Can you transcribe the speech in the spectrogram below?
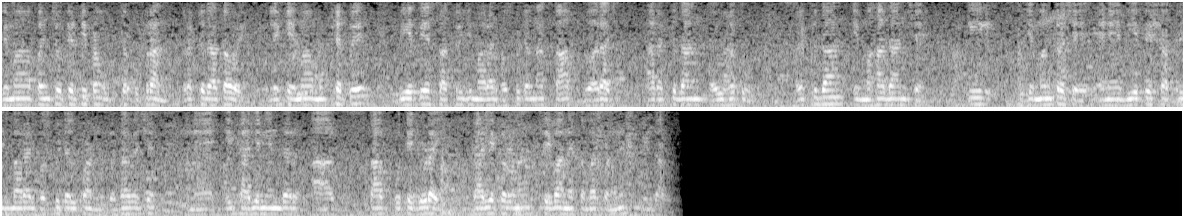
જેમાં પંચોતેરથી પણ ઉપરાંત રક્તદાતાઓએ, એટલે કે એમાં મુખ્યત્વે બીએપીએસ શાસ્ત્રીજી મહારાજ હોસ્પિટલના સ્ટાફ દ્વારા જ આ રક્તદાન થયું હતું. રક્તદાન એ મહાદાન છે. એ જે મંત્ર છે, એને બીએપીએસ શાસ્ત્રીજી મહારાજ હોસ્પિટલ પણ વધાવે છે અને એ કાર્યની અંદર આ સ્ટાફ પોતે જોડાઈ કાર્યકરોના સેવા અને સમર્પણને બિરદાવે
